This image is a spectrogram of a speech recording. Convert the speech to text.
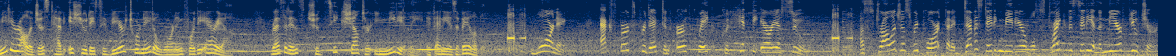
Meteorologists have issued a severe tornado warning for the area. Residents should seek shelter immediately if any is available. Warning! Experts predict an earthquake could hit the area soon. Astrologists report that a devastating meteor will strike the city in the near future.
